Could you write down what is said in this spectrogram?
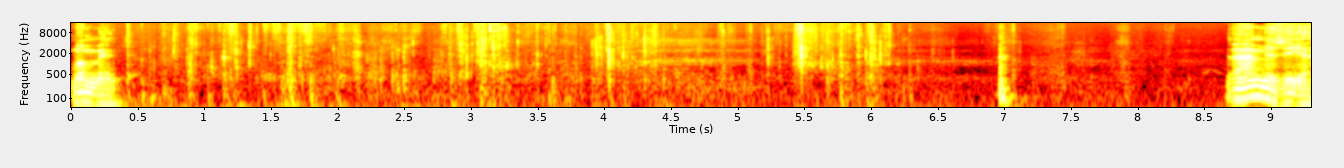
Moment. Da haben wir sie ja.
